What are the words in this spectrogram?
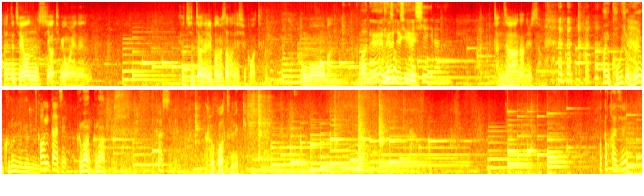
하여튼 재현 씨 같은 경우에는 그냥 진짜 그냥 일반 회사 다니실 것 같은 음. 평범한 그만해, 그래서 재현 지현 얘기. 씨 얘기라니. 잔잔한 일상. 아니 거기서 왜 그런 얘기를? 거기까지. 그만 그만. 그럴 수 있겠다. 그럴 것 같은 느낌. 어떡하지?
